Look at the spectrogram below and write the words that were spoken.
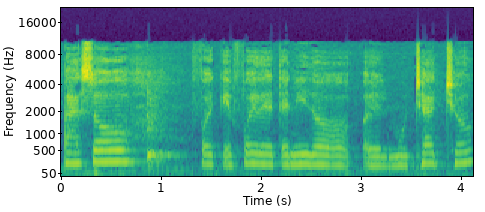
pasó fue que fue detenido el muchacho.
